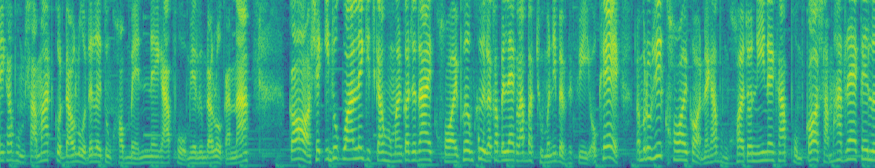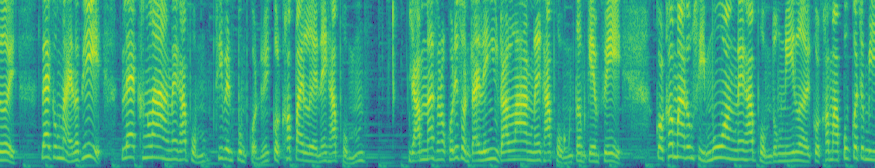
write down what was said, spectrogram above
นะครับผมสามารถกดดาวน์โหลดได้เลยตรงคอมเมนต์นะครับผมอย่าลืมดาวน์โหลดกันนะก็เช็คอินทุกวันเล่นกิจกรรมของมันก็จะได้คอยเพิ่มขึ้นแล้วก็ไปแลกรับบัตรชูมันนี่แบบฟรีโอเค เรามาดูที่คอยก่อนนะครับผมคอยตัวนี้นะครับผมก็สามารถแลกได้เลย แลกตรงไหนล่ะพี่แลกข้างล่างนะครับผมที่เป็นปุ่มกดนี้กดเข้าไปเลยนะครับผมย้ำนะสำหรับคนที่สนใจลิงก์อยู่ด้านล่างนะครับผมเติมเกมฟรีกดเข้ามาตรงสีม่วงนะครับผมตรงนี้เลยกดเข้ามาปุ๊บก็จะมี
